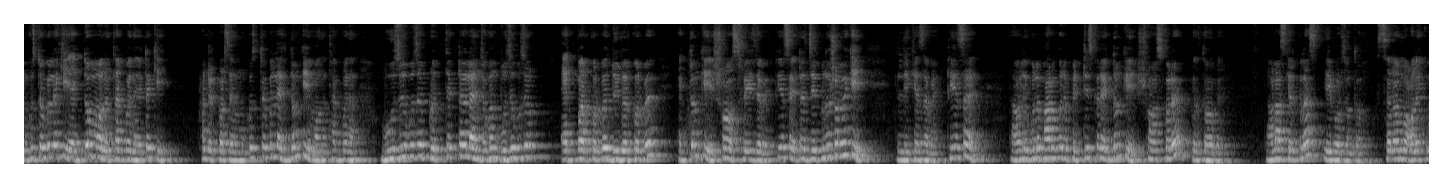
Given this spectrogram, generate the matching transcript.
মুখস্থ করলে কি একদম মনে থাকবে না? এটা কি? হান্ড্রেড পার্সেন্ট মুখস্ত করলে একদম কি মনে থাকবে না। বুঝে বুঝে প্রত্যেকটা লাইন যখন বুঝে বুঝে একবার করবে, দুইবার করবে, একদম কি সহজ হয়ে যাবে, ঠিক আছে? এটা যে কোনো সময় কি লিখে যাবে, ঠিক আছে? তাহলে এগুলো ভালো করে প্র্যাকটিস করে একদম কি সহজ করে ফেলতে হবে। তাহলে আজকের ক্লাস এই পর্যন্ত। আসসালামু আলাইকুম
